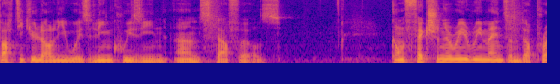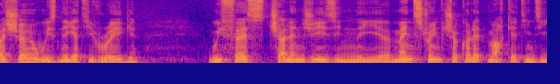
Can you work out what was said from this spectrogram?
particularly with Lean Cuisine and Stouffer's. Confectionery remains under pressure with negative RIG, we face challenges in the uh, mainstream chocolate market in the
